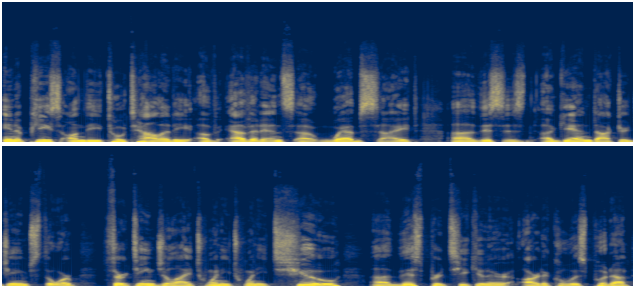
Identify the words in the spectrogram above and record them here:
in a piece on the totality of evidence uh, website. Uh, this is again Dr. James Thorp, 13 July 2022. Uh, this particular article was put up.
